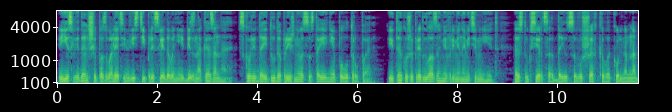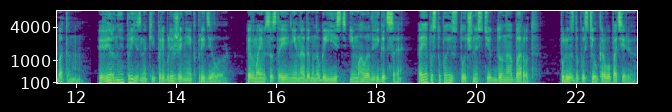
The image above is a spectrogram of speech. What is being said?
Если дальше позволять им вести преследование безнаказанно, вскоре дойду до прежнего состояния полутрупа. И так уже перед глазами временами темнеет – а стук сердца отдается в ушах колокольным набатом. Верные признаки приближения к пределу. В моем состоянии надо много есть и мало двигаться, а я поступаю с точностью до наоборот. Плюс допустил кровопотерю.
